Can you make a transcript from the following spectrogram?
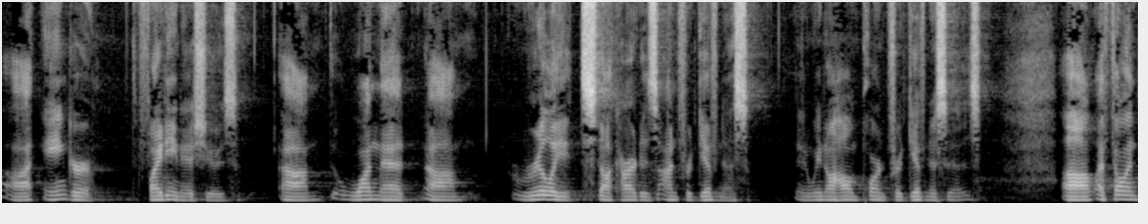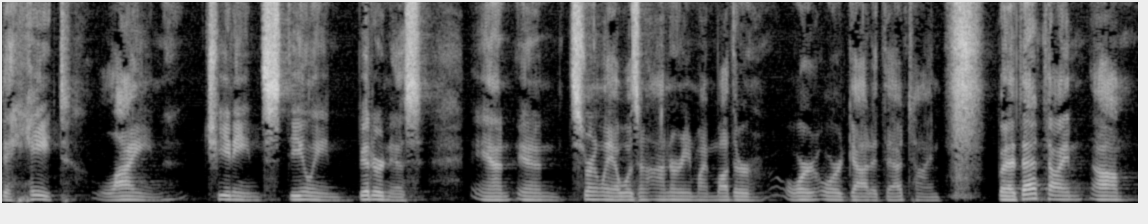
uh, anger, fighting issues. Um, one that um, really stuck hard is unforgiveness, and we know how important forgiveness is. Uh, I fell into hate, lying, cheating, stealing, bitterness, and, and certainly I wasn't honoring my mother or, or God at that time. But at that time, um,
